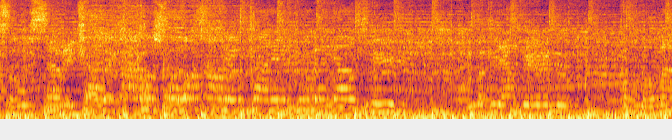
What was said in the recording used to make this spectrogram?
そうしためか交渉手を兼ねるくらい青うちにうまくやるこのまま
